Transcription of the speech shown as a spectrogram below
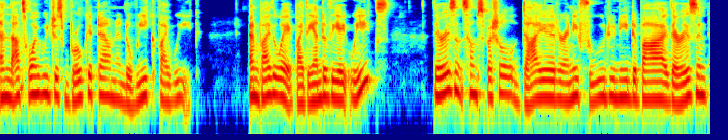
And that's why we just broke it down into week by week. And by the way, by the end of the eight weeks, there isn't some special diet or any food you need to buy. There isn't,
